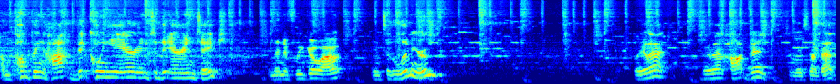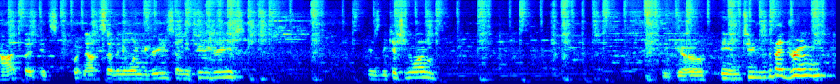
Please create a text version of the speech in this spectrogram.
I'm pumping hot Bitcoin air into the air intake, and then if we go out into the living room, look at that. Look at that hot vent. I mean, it's not that hot, but it's putting out 71 degrees, 72 degrees. Here's the kitchen one. Go into the bedroom.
